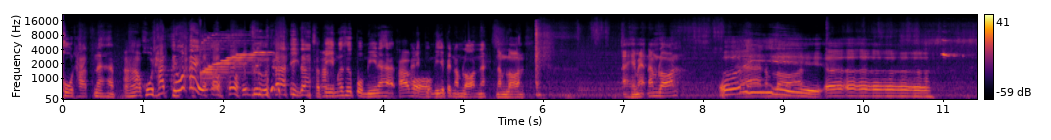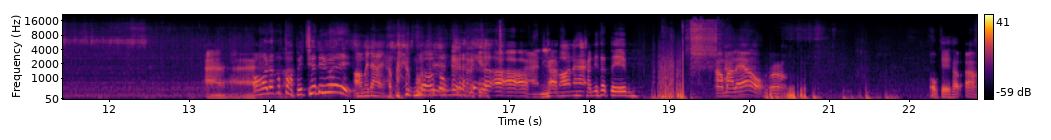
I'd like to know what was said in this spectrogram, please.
คูทัชนะครับอ่าครูทัดด้วยคูทัชอีกตั้งสตรีมก็คือปุ่มนี้นะครับครับอันนี้ผมปุ่มนี้จะเป็นน้ำร้อนนะน้ำร้อนอะเห็นไหมน้ำร้อนเอ้ยอ่าน้ำร้อนเออเออเออเออเอออ่าอ๋อแล้วก็ปรับเพชเชอร์ได้ด้วยเอาไม่ได้ครับเออตรงนี้โอเคเออเออเอออ่านี่ร้อนนะฮะคันนี้สตรีมเอามาแล้วอ้าวโอเคครับอ้าว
